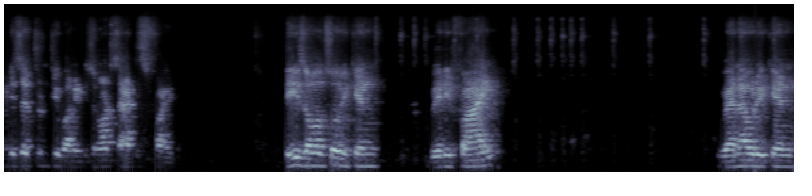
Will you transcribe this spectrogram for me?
it is a 21. It is not satisfied. These also we can verify whenever you can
